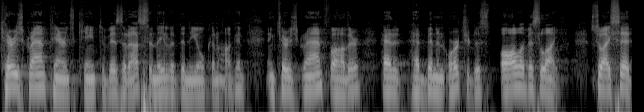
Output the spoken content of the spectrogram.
Carrie's grandparents came to visit us, and they lived in the Okanagan. And Carrie's grandfather had, had been an orchardist all of his life. So I said,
